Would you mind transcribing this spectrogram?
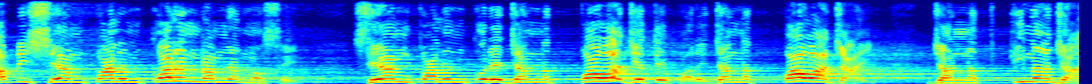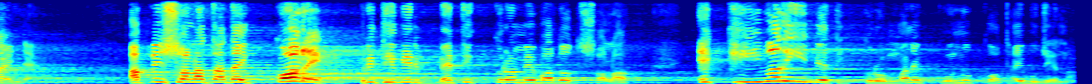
আপনি শ্যাম পালন করেন রমজান মাসে, শ্যাম পালন করে জান্নাত পাওয়া যেতে পারে, জান্নাত পাওয়া যায়, জান্নাত কিনা যায় না। আপনি সলাত আদায় করেন, পৃথিবীর ব্যতিক্রম এবাদত সলাত একেবারেই ব্যতিক্রম মানে কোনো কথাই বুঝে না।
